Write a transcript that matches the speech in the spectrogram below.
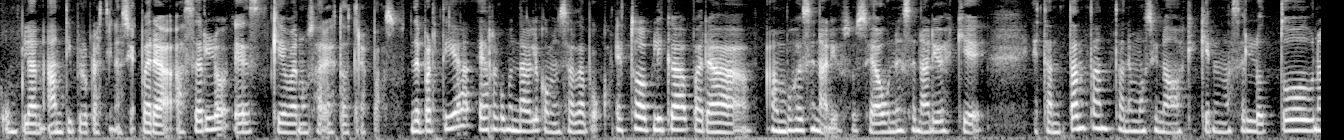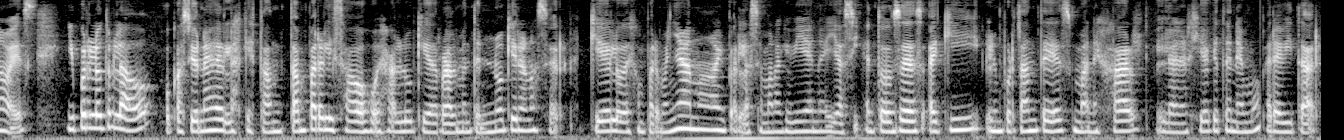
un plan anti-procrastinación. Para hacerlo es que van a usar estos tres pasos. De partida es recomendable comenzar de a poco. Esto aplica para ambos escenarios, o sea, un escenario es que están tan, tan, tan emocionados que quieren hacerlo todo de una vez. Y por el otro lado, ocasiones en las que están tan paralizados o es algo que realmente no quieren hacer, que lo dejan para mañana y para la semana que viene y así. Entonces aquí lo importante es manejar la energía que tenemos para evitar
